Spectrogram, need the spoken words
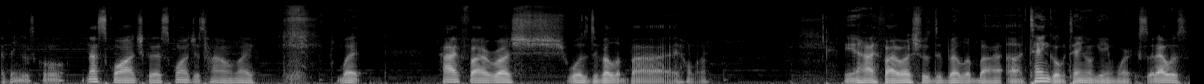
I think it's called not Squanch because Squanch is High on Life, but Hi-Fi Rush was developed by hold on. Yeah, Hi-Fi Rush was developed by uh, Tango Tango GameWorks. So that was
